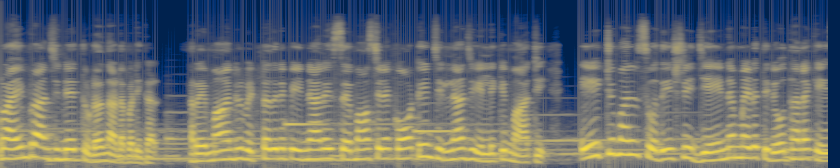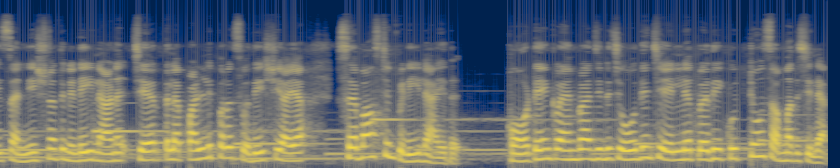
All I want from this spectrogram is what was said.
ക്രൈംബ്രാഞ്ചിന്റെ തുടർ നടപടികൾ. റിമാൻഡിൽ വിട്ടതിന് പിന്നാലെ സെബാസ്റ്റ്യനെ കോട്ടയം ജില്ലാ ജയിലിലേക്ക് മാറ്റി. ഏറ്റുമാനൂർ സ്വദേശിനി ജയനമ്മയുടെ തിരോധാന കേസ് അന്വേഷണത്തിനിടയിലാണ് ചേർത്തല പള്ളിപ്പുറം സ്വദേശിയായ സെബാസ്റ്റ്യൻ പിടിയിലായത്. കോട്ടയം ക്രൈംബ്രാഞ്ചിന്റെ ചോദ്യം ചെയ്യലിൽ പ്രതി കുറ്റവും സമ്മതിച്ചില്ല.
